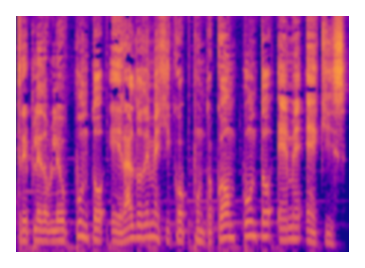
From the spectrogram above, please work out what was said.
www.heraldodemexico.com.mx.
